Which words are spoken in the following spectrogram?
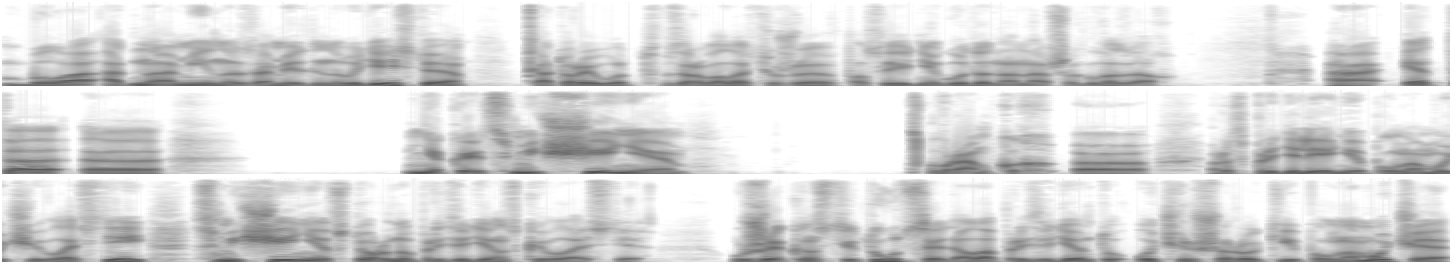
была одна мина замедленного действия, которая вот взорвалась уже в последние годы на наших глазах. А это э, некое смещение в рамках э, распределения полномочий властей, смещение в сторону президентской власти. Уже Конституция дала президенту очень широкие полномочия,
